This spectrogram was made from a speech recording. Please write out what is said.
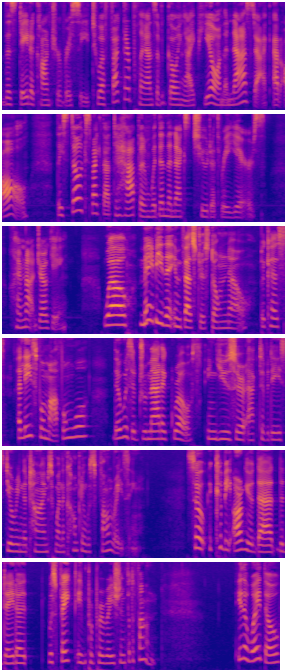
this data controversy to affect their plans of going IPO on the NASDAQ at all. They still expect that to happen within the next two to three years. I'm not joking. Well, maybe the investors don't know, because at least for Ma Fengwo, there was a dramatic growth in user activities during the times when the company was fundraising. So it could be argued that the data was faked in preparation for the fund. Either way, though,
